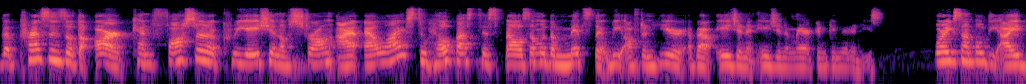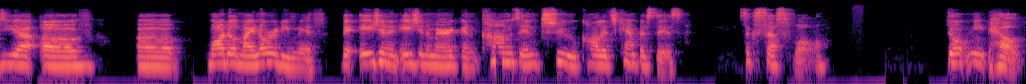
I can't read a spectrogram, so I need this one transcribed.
the presence of the ARC can foster the creation of strong allies to help us dispel some of the myths that we often hear about Asian and Asian American communities. For example, the idea of uh, model minority myth, the Asian and Asian American comes into college campuses successful, don't need help.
